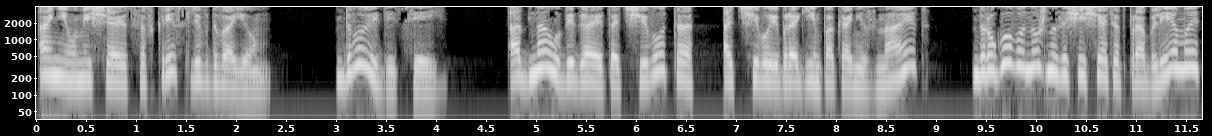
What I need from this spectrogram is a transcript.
Они умещаются в кресле вдвоем. Двое детей. Одна убегает от чего-то, от чего Ибрагим пока не знает, другого нужно защищать от проблемы,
